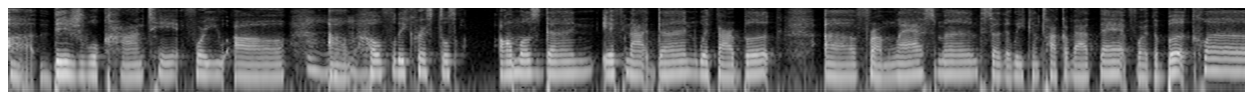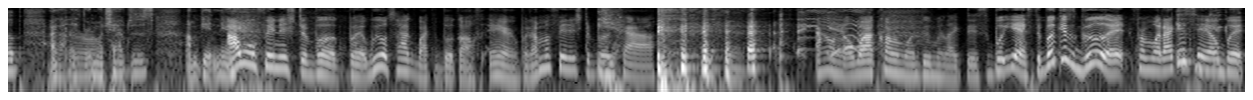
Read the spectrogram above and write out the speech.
uh visual content for you all. um hopefully Crystal's almost done, if not done, with our book uh, from last month so that we can talk about that for the book club. I got like three more chapters. I'm getting there. I will finish the book, but we'll talk about the book off air. But I'm gonna finish the book, child. Listen, I don't know why Carmen won't do me like this, but yes, the book is good from what I can It's tell. good.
